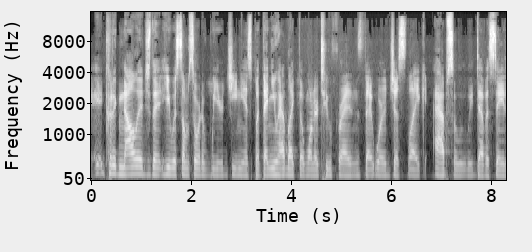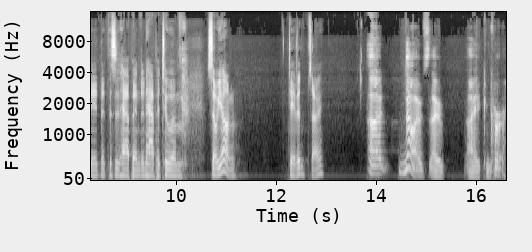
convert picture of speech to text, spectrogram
eh, could acknowledge that he was some sort of weird genius, but then you had like the one or two friends that were just like absolutely devastated that this had happened and happened to him so young. David, sorry. Uh, no, I was I I concur.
